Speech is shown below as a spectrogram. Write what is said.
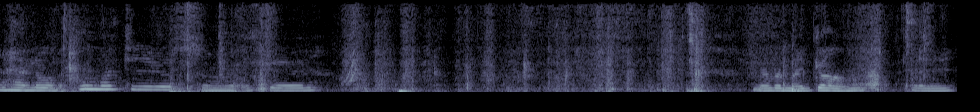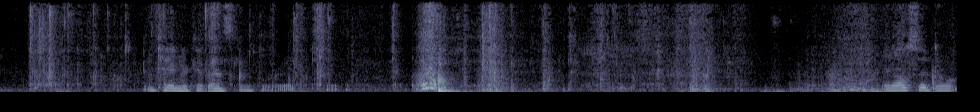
I had no other homework to do, so that was good. Remembered my gum today. And Tanner kept asking for it. So. And also don't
